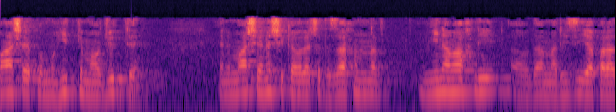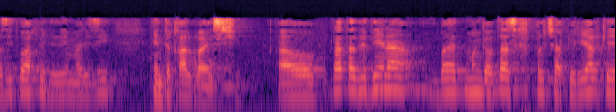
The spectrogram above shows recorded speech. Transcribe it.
ماشه په محیط کې موجود دی یعنی ماشه نشي کولای چې د زخم نه وینه واخلي او دا مریضي یا پرازیت واخلي د دې مریضي انتقال باعث شي او پرته د دینه باید منګو تاسو خپل چاپیریال کې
